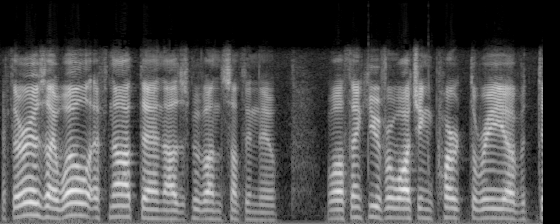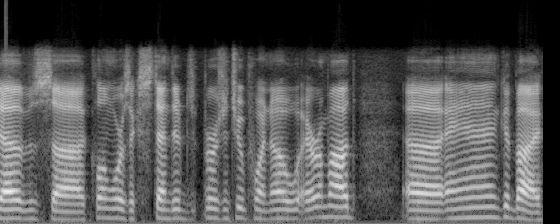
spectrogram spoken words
If there is, I will. If not, then I'll just move on to something new. Well, thank you for watching part 3 of Dev's uh, Clone Wars Extended version 2.0 era mod. Uh, and goodbye.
